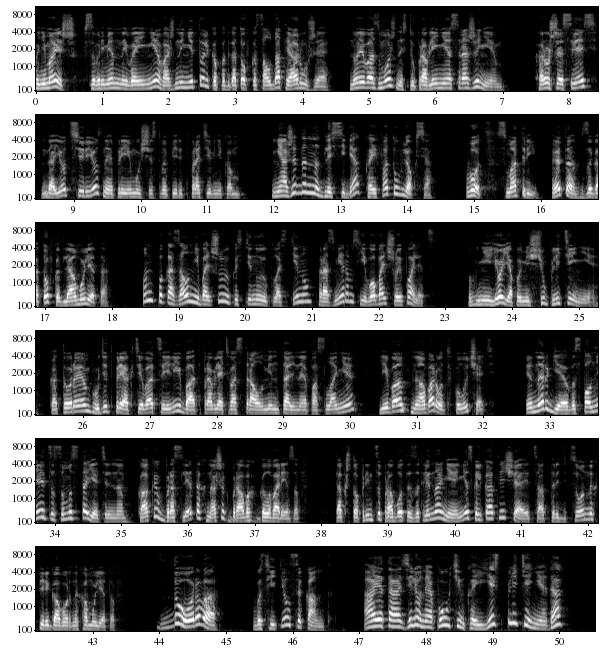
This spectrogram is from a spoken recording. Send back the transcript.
«Понимаешь, в современной войне важны не только подготовка солдат и оружия, но и возможность управления сражением. Хорошая связь дает серьезное преимущество перед противником. Неожиданно для себя Кайфат увлекся. «Вот, смотри, это заготовка для амулета». Он показал небольшую костяную пластину размером с его большой палец. В нее я помещу плетение, которое будет при активации либо отправлять в астрал ментальное послание, либо, наоборот, получать. Энергия восполняется самостоятельно, как и в браслетах наших бравых головорезов. Так что принцип работы заклинания несколько отличается от традиционных переговорных амулетов. «Здорово!» — восхитился Кант. «А эта зеленая паутинка и есть плетение, да?»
